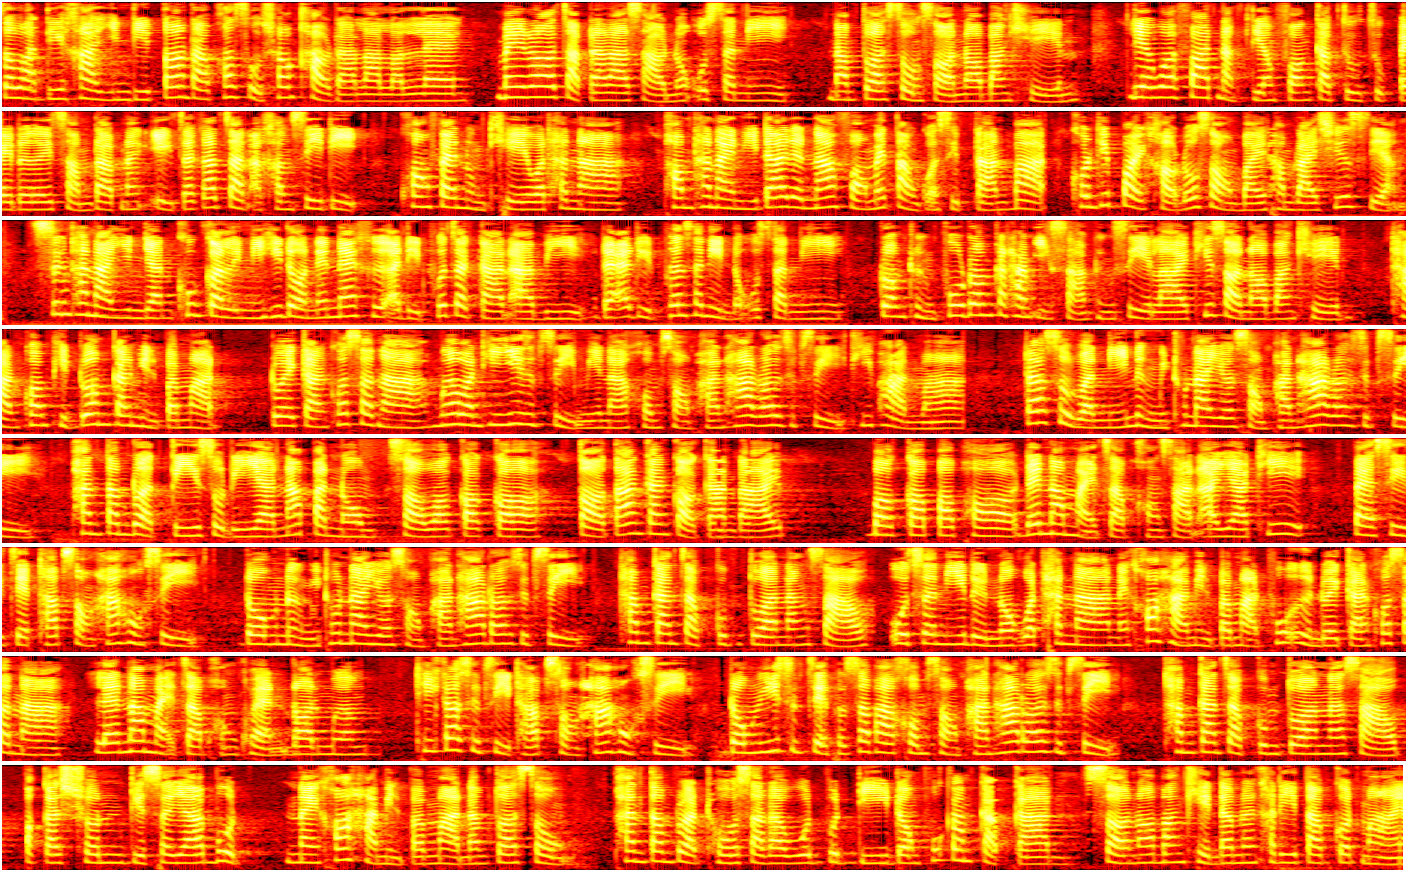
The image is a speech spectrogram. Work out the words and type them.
สวัสดีค่ะ ยินดีต้อนรับเข้าสู่ช่องข่าวดาราร้อนแรง ไม่รอดจับดาราสาวนกอุศนีนำตัวส่งสอนอบางเขน เรียกว่าฟาดหนักเตรียมฟ้องกับจุกๆไปเลยสำหรับนางเอกจักรจันทร์อคัมซีดิควงแฟนหนุ่มเควัฒนา พร้อมทนายนี้ได้เดินหน้าฟ้องไม่ต่ำกว่า 10 ล้านบาท คนที่ปล่อยข่าวโลกสองใบทำลายชื่อเสียง ซึ่งทนายยืนยันคู่กรณีที่โดนแน่ๆคืออดีตผู้จัดการอาบีและอดีตเพื่อนสนิทนกอุศนีรวมถึงผู้ร่วมกระทำอีก 3-4รายที่สอนอบางเขนฐานความผิดร่วมกันหมิ่นประมาท โดยการโฆษณาเมื่อวันที่ 24 มีนาคม 2514 ที่ผ่านมาล่าสุดวันนี้ 1 มิถุนายน 2514 พันตำรวจตีสุริยานาปนม สวกก ต่อต้านการก่อการร้าย บกปพ ได้นำหมายจับของศาลอาญาที่ 847ทับ2564ดง1 มิถุนายน 2514 ทำการจับกลุ่มตัวนางสาว อุศนีหรือนกวัฒนาในข้อหาหมิ่นประมาทผู้อื่นโดยการโฆษณา และนำหมายจับของแขวนดอนเมือง ที่ 94 ทับ 2564ดง27 พฤษภาคม 2514 ทำการจับกลุ่มตัวนางสาวปกชนดิษยบุตร ในข้อหาหมิ่นประมาทนำตัวส่ง พันตำรวจโทสารวุฒิบุตรดีรองผู้กำกับการสอนอบางเขนดำเนินคดีตามกฎหมาย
